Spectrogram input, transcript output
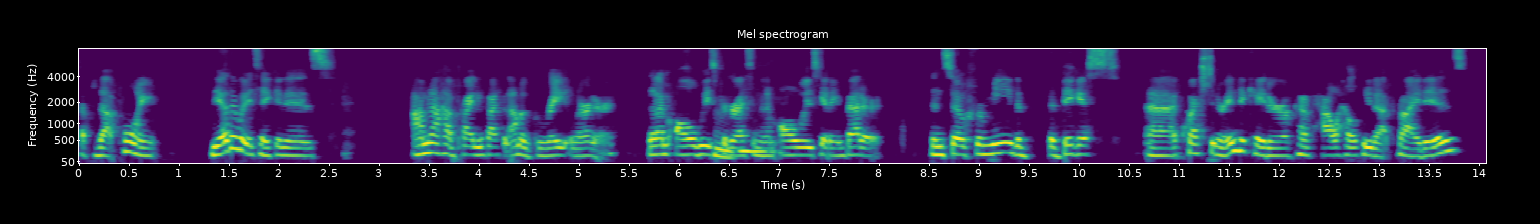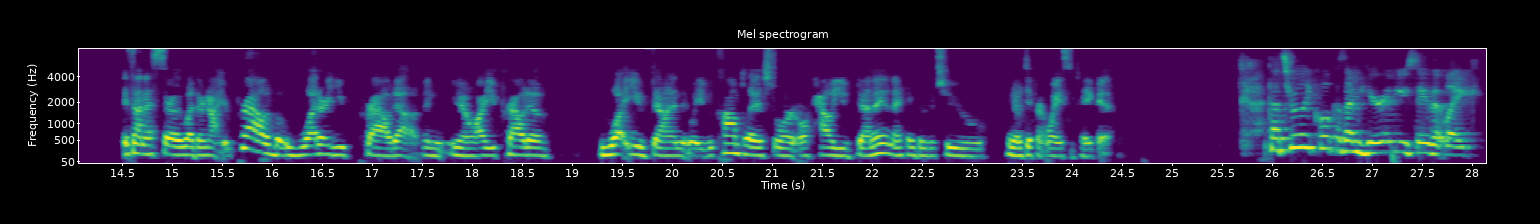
up to that point. The other way to take it is i'm going to have pride in the fact that i'm a great learner that i'm always mm-hmm. progressing that i'm always getting better. And so for me the, the biggest uh, question or indicator of kind of how healthy that pride is is not necessarily whether or not you're proud but what are you proud of? And you know are you proud of what you've done and what you've accomplished or, or how you've done it? And i think those are two you know different ways to take it that's really cool because I'm hearing you say that like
